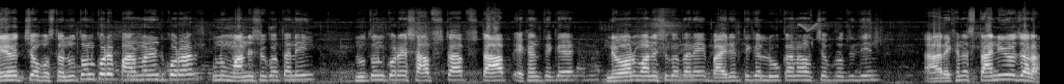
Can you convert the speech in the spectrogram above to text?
এই হচ্ছে অবস্থা। নতুন করে পার্মানেন্ট করার কোনো মানসিকতা নেই। নতুন করে সাফ স্টাফ স্টাফ এখান থেকে নেওয়ার মানসিকতা নেই। বাইরের থেকে লোক আনা হচ্ছে প্রতিদিন। আর এখানে স্থানীয় যারা,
